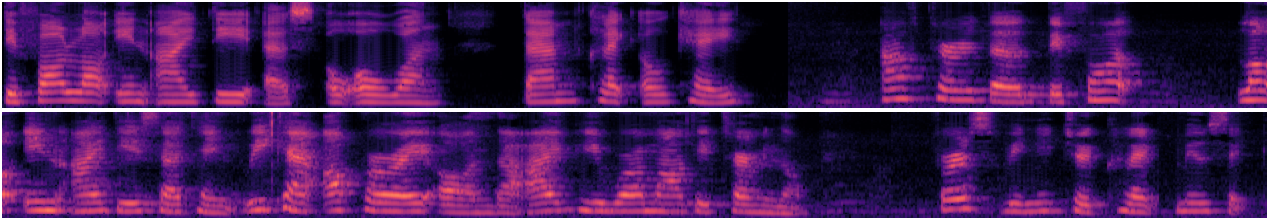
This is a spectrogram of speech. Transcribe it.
default login ID as 001. Then click OK. After the default login ID setting, we can operate on the IP Wall Mounted Terminal. First, we need to click Music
